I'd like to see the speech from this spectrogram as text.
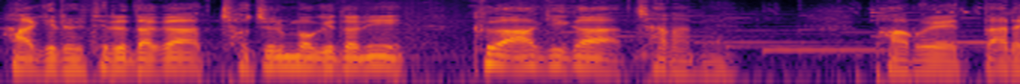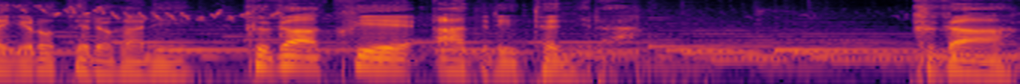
아기를 데려다가 젖을 먹이더니 그 아기가 자라매 바로의 딸에게로 데려가니 그가 그의 아들이 되니라 그가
